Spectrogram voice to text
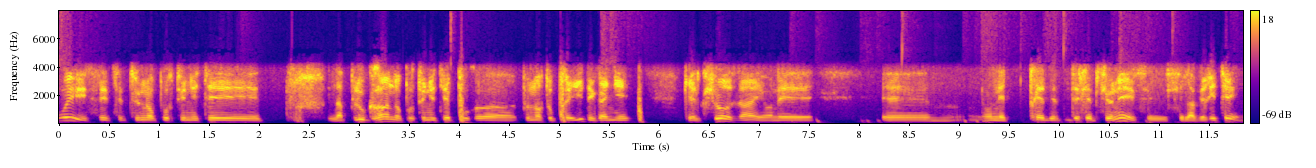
Oui, c'est c'est une opportunité, la plus grande opportunité pour, euh, pour notre pays de gagner quelque chose. hein, et on est, euh, on est très dé- déceptionnés, c'est c'est la vérité.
